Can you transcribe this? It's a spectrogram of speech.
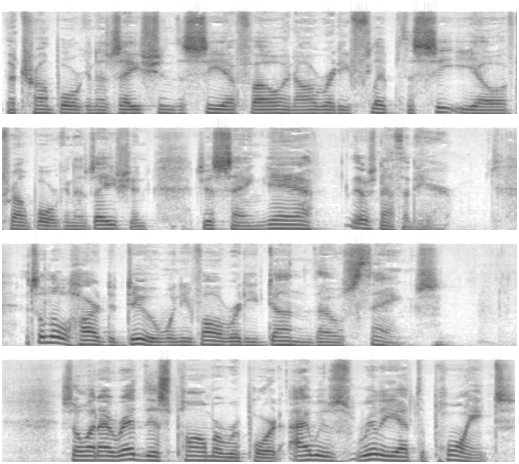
the Trump organization, the CFO, and already flipped the CEO of Trump organization, just saying, yeah, there's nothing here. It's a little hard to do when you've already done those things. So when I read this Palmer report, I was really at the point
